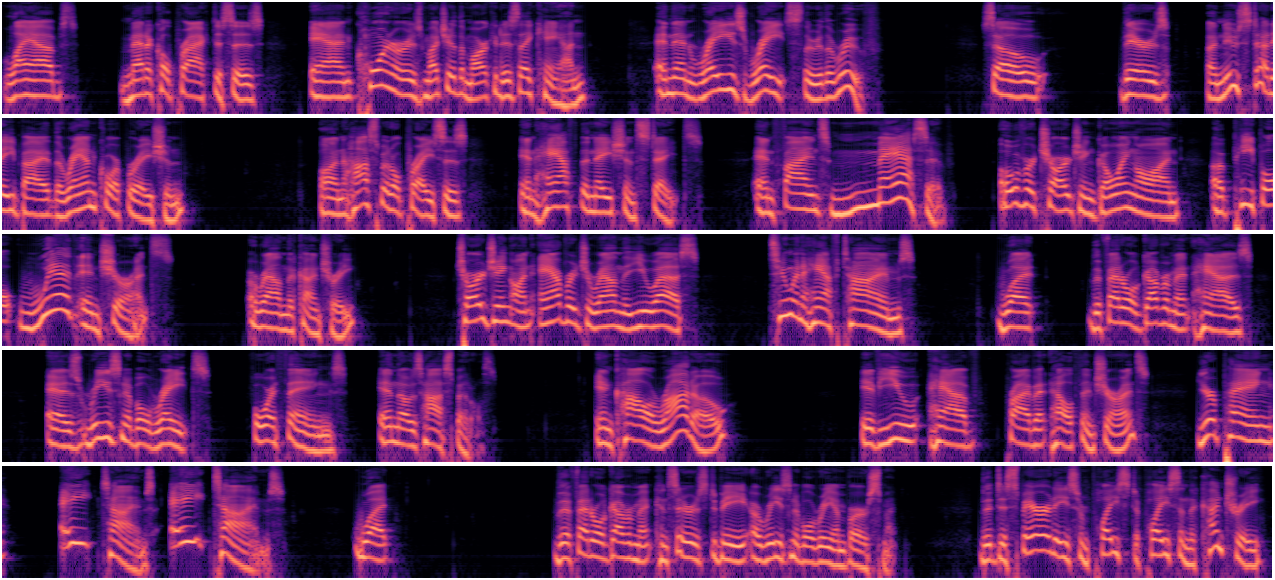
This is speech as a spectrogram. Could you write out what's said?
labs, medical practices, and corner as much of the market as they can, and then raise rates through the roof. So there's a new study by the RAND Corporation on hospital prices in half the nation's states and finds massive overcharging going on of people with insurance around the country, charging on average around the U.S. two and a half times what the federal government has as reasonable rates for things in those hospitals. In Colorado, if you have private health insurance, you're paying eight times, eight times what the federal government considers to be a reasonable reimbursement. The disparities from place to place in the country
